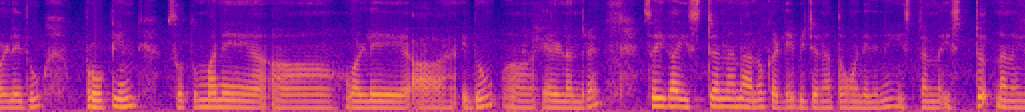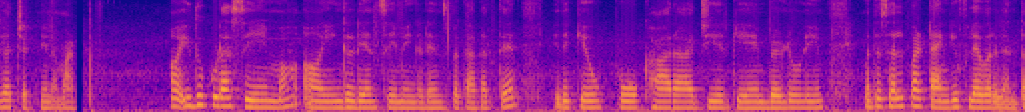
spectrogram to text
ಒಳ್ಳೆಯದು ಪ್ರೋಟೀನ್ ಸೊ ತುಂಬಾ ಒಳ್ಳೆ ಇದು ಎಳ್ಳಂದರೆ ಸೊ ಈಗ ಇಷ್ಟನ್ನು ನಾನು ಕಡಲೆ ಬೀಜನ ತೊಗೊಂಡಿದ್ದೀನಿ. ಇಷ್ಟನ್ನು ಇಷ್ಟು ನಾನು ಈಗ ಚಟ್ನಿನ ಮಾಡಿ ಆ, ಇದು ಕೂಡ ಸೇಮ್ ಇಂಗ್ರೀಡಿಯೆಂಟ್ಸ್ ಸೇಮ್ ಇಂಗ್ರೀಡಿಯೆಂಟ್ಸ್ ಬೇಕಾಗತ್ತೆ. ಇದಕ್ಕೆ ಉಪ್ಪು, ಖಾರ, ಜೀರಿಗೆ, ಬೆಳ್ಳುಳ್ಳಿ, ಮತ್ತು ಸ್ವಲ್ಪ ಟ್ಯಾಂಗಿ ಫ್ಲೇವರ್ಗಂತ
